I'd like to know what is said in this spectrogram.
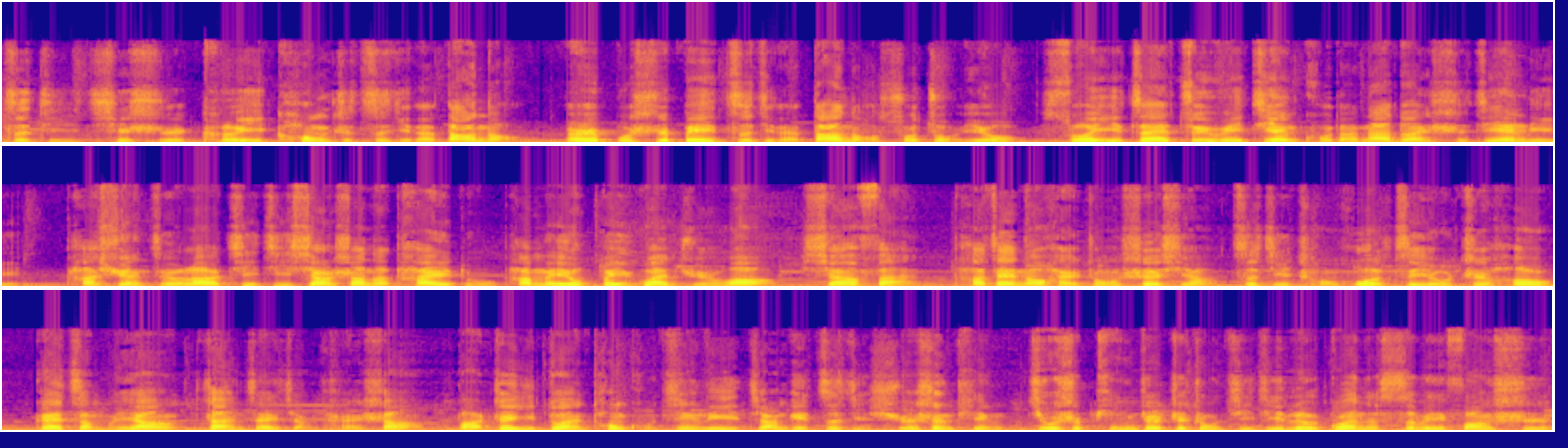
自己其实可以控制自己的大脑，而不是被自己的大脑所左右。所以在最为艰苦的那段时间里，他选择了积极向上的态度，他没有悲观绝望，相反。他在脑海中设想自己重获自由之后该怎么样站在讲台上，把这一段痛苦经历讲给自己学生听。就是凭着这种积极乐观的思维方式，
